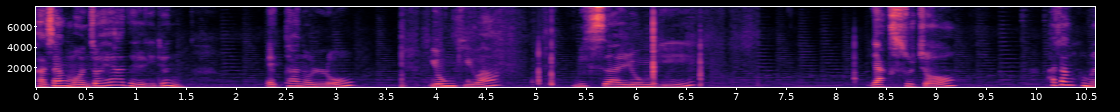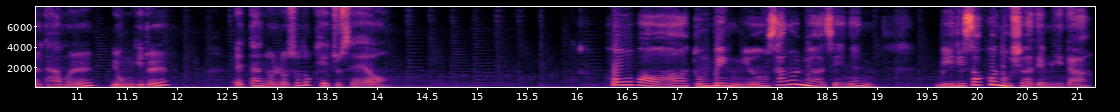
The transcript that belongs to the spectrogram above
가장 먼저 해야 될 일은 에탄올로 용기와 믹스할 용기, 약수저, 화장품을 담을 용기를 에탄올로 소독해 주세요. 호호바와 동백류 상온유화제는 미리 섞어 놓으셔야 됩니다.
